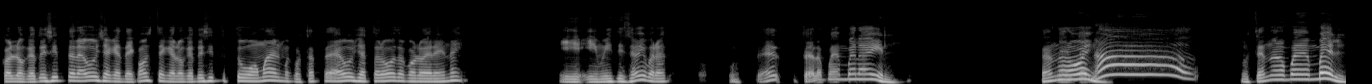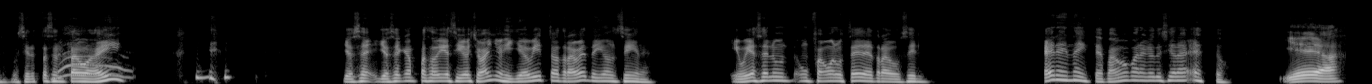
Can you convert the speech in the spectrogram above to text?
con lo que tú hiciste en la ducha, que te conste que lo que tú hiciste estuvo mal, me costaste la ducha, esto lo otro con lo de Renee. Y, y me dice, oye, pero ustedes ustedes lo pueden ver ahí. Ustedes no lo ven. ¡No! Ustedes no lo pueden ver. Pues si él está sentado ahí. Yo sé, yo sé que han pasado 18 años y yo he visto a través de John Cena. Y voy a hacerle un, un favor a ustedes de traducir. Eres Knight, te pago para que tú hicieras esto. Yeah,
